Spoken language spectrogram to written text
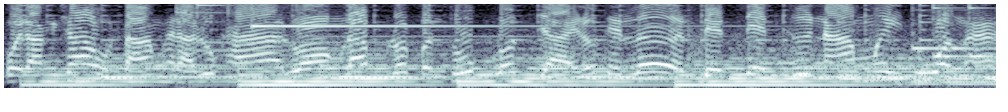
โกดังเช่าตามขนาดลูกค้ารองรับรถบรรทุก รถใหญ่ รถเทรลเลอร์ เด็ดเด็ดคือน้ำไม่ท่วมฮะ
